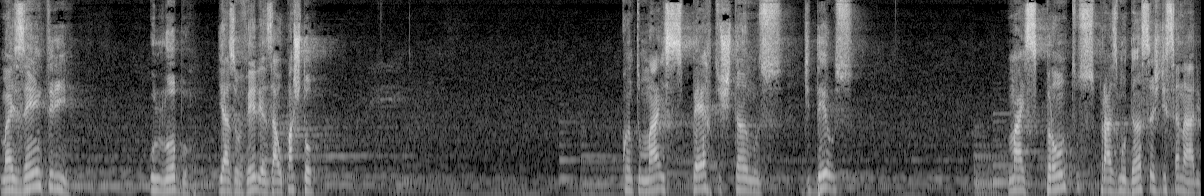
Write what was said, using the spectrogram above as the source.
mas entre o lobo e as ovelhas há o pastor. Quanto mais perto estamos de Deus, mais prontos para as mudanças de cenário.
